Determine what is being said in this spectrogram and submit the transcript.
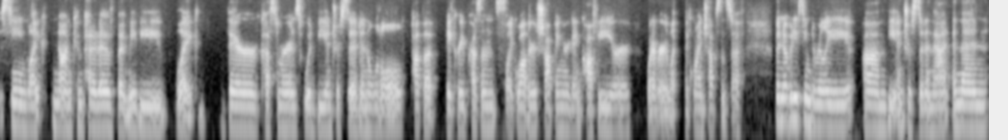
seemed like non-competitive, but maybe like their customers would be interested in a little pop-up bakery presence like while they're shopping or getting coffee or whatever like, like wine shops and stuff. But nobody seemed to really um, be interested in that. And then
